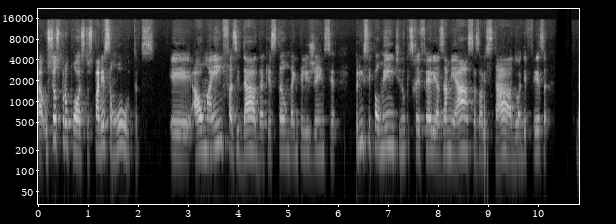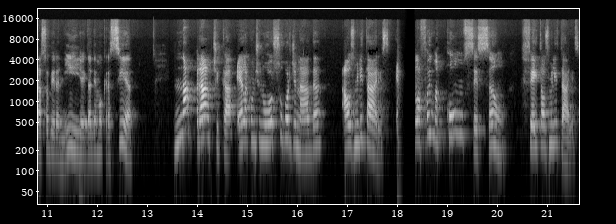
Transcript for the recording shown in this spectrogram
uh, os seus propósitos pareçam outros, eh, há uma ênfase dada à questão da inteligência, principalmente no que se refere às ameaças ao Estado, à defesa da soberania e da democracia, na prática, ela continuou subordinada aos militares. Ela foi uma concessão feita aos militares.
